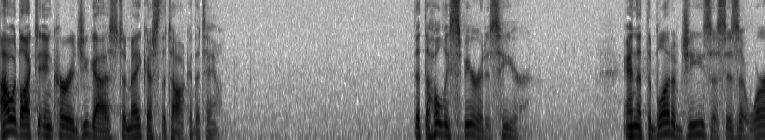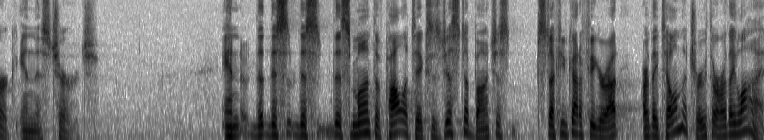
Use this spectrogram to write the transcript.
I would like to encourage you guys to make us the talk of the town. That the Holy Spirit is here and that the blood of Jesus is at work in this church. And this, this, this month of politics is just a bunch of stuff you've got to figure out are they telling the truth or are they lying?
